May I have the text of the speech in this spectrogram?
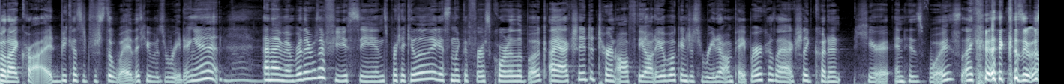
but I cried because of just the way that he was reading it. And I remember there was a few scenes, particularly I guess in like the first quarter of the book, I actually had to turn off the audiobook and just read it on paper because I actually couldn't hear it in his voice. I could because it was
